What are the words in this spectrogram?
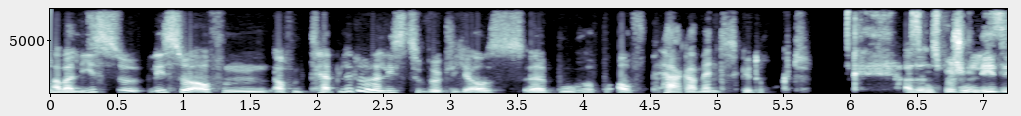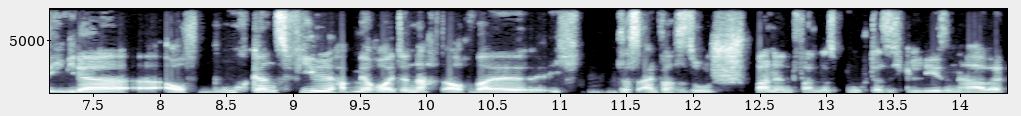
Aber Und liest du liest du auf'm auf'm Tablet oder liest du wirklich aus, äh, Buch auf auf Pergament gedruckt? Also, inzwischen lese ich wieder, äh, auf Buch ganz viel, habe mir heute Nacht auch, weil ich das einfach so spannend fand, das Buch, das ich gelesen habe,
